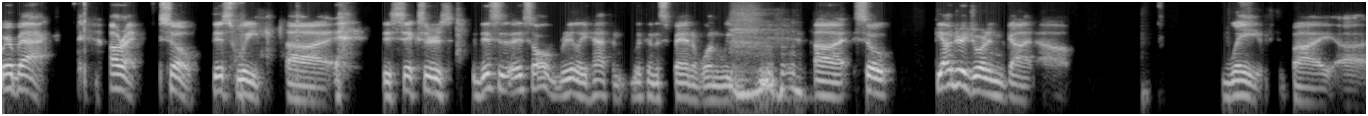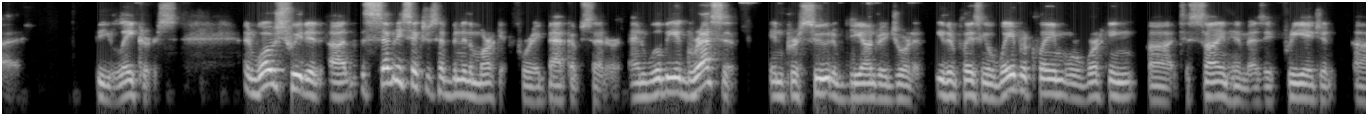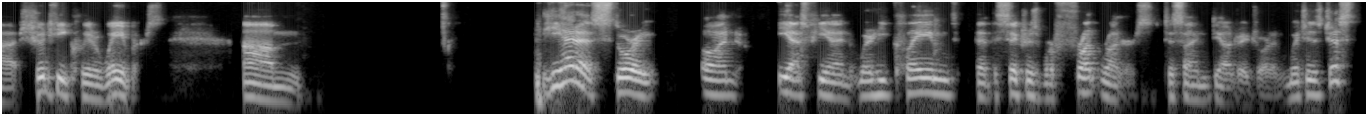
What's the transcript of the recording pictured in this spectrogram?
We're back. All right. So this week, uh, the Sixers. This is this all really happened within the span of one week. Uh, so DeAndre Jordan got uh, waived by uh, the Lakers. And Woj tweeted, uh, the 76ers have been in the market for a backup center and will be aggressive in pursuit of DeAndre Jordan, either placing a waiver claim or working uh, to sign him as a free agent uh, should he clear waivers. Um, he had a story on ESPN where he claimed that the Sixers were front runners to sign DeAndre Jordan, which is just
